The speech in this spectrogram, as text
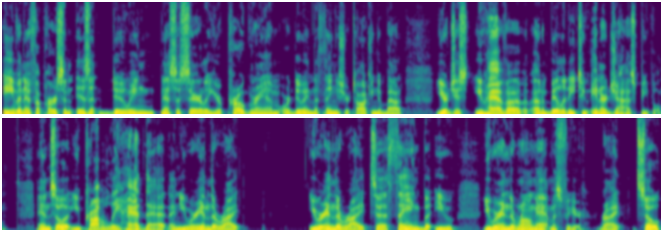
even if a person isn't doing necessarily your program or doing the things you're talking about, you're just you have a, an ability to energize people. And so you probably had that and you were in the right you were in the right uh, thing but you you were in the wrong atmosphere, right? So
